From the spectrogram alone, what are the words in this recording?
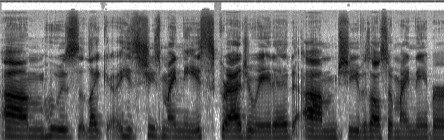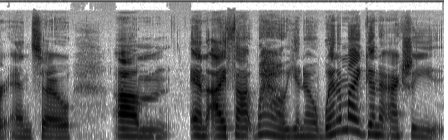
um, who is like he's she's my niece, graduated. Um, she was also my neighbor, and so um, and I thought, wow, you know, when am I going to actually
